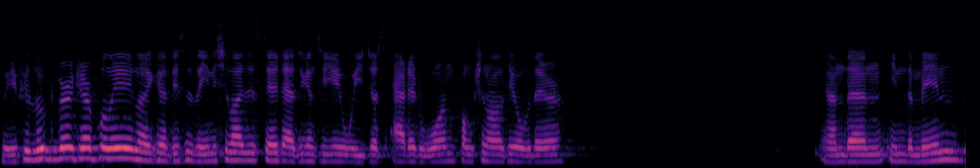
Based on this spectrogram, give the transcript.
so if you look very carefully, like uh, this is the initialized state. As you can see, we just added one functionality over there. And then in the main,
